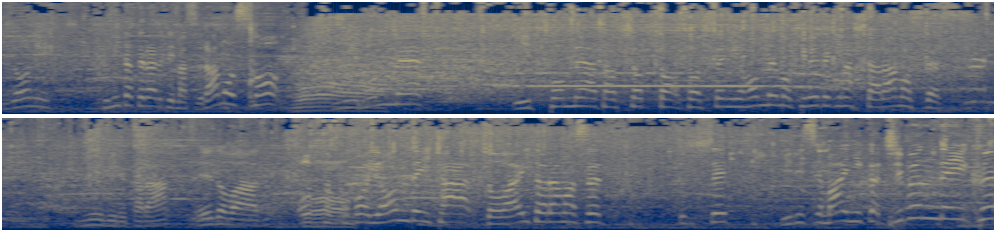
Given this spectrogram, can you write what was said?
非常に組み立てられています。ラモスの2本目。1本目はタフショット。そして2本目も決めてきました。ラモスです。ニュービルから。エドワーズ。おっとここ読んでいた。ドワイト・ラモス。そしてウィリスで前に行くか。自分で行く。は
